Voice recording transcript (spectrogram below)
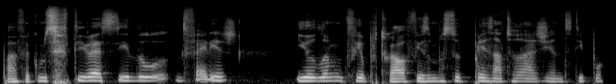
Pá, foi como se eu tivesse ido de férias. E eu lembro que fui a Portugal, fiz uma surpresa a toda a gente. Tipo,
